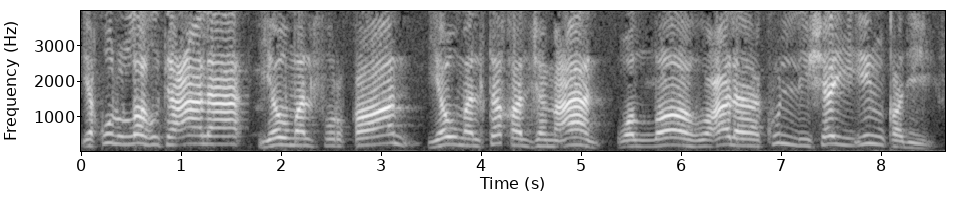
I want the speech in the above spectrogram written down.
يقول الله تعالى يوم الفرقان يوم التقى الجمعان والله على كل شيء قدير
